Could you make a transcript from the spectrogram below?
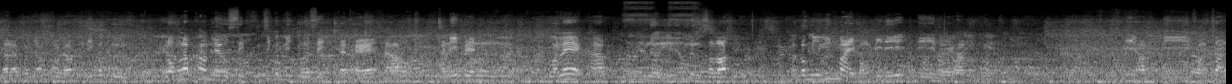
หลายคนจะพูดแล้วอันนี้ก็คือรองรับความเร็ว 10 Gigabit per second แท้ๆนะครับ อันนี้เป็นตัวแรกครับหนึ่งหนึ่งสล็อตแล้วก็มีรุ่นใหม่ของปีนี้นี่เลยครับนี่ครับมีฟังก์ชัน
